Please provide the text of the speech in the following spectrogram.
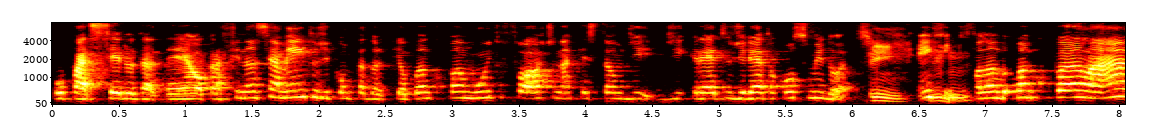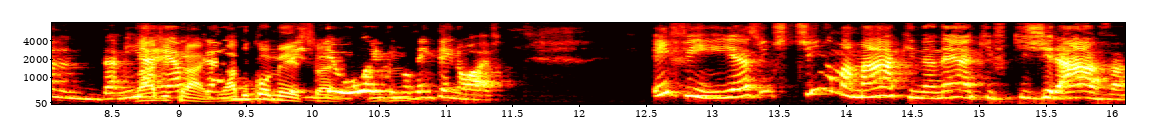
o parceiro da Dell para financiamento de computador, porque o Banco Pan é muito forte na questão de, de crédito direto ao consumidor. Sim. Enfim, uhum. falando do Banco Pan lá da minha lá época, trás, lá do começo, 98, é. uhum. 99. Enfim, e a gente tinha uma máquina né, que, que girava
